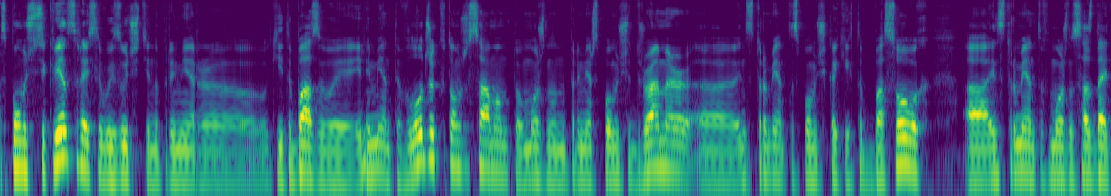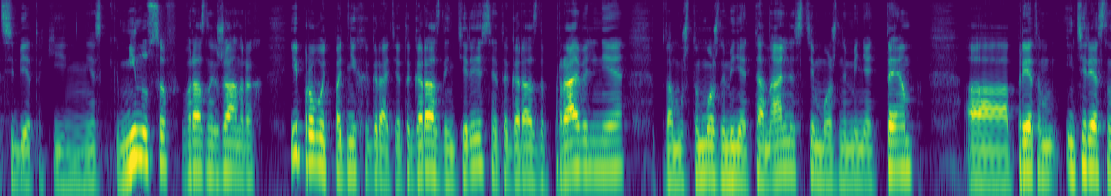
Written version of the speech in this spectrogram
с помощью секвенсора, если вы изучите, например, э, какие-то базовые элементы в Logic в том же самом, то можно, например, с помощью Drummer э, инструмента, с помощью каких-то басовых э, инструментов можно создать себе такие несколько минусов в разных жанрах и пробовать под них играть. Это гораздо интереснее, это гораздо правильнее, потому что можно менять тональности, можно менять темп, при этом интересно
